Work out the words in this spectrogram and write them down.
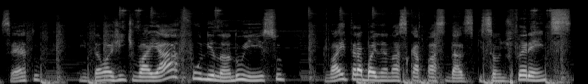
certo? Então a gente vai afunilando isso, vai trabalhando as capacidades que são diferentes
